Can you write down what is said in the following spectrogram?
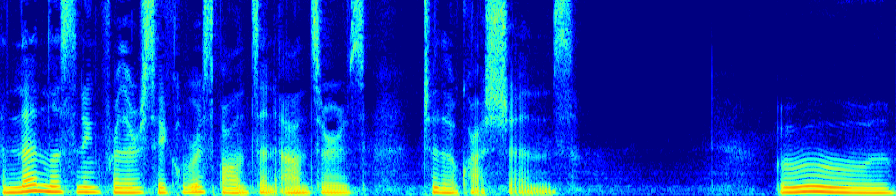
and then listening for their sacral response and answers to the questions. Ooh.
